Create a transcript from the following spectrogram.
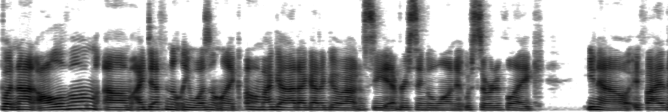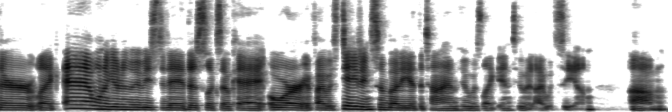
but not all of them. Um, I definitely wasn't like, oh my god, I got to go out and see every single one. It was sort of like, you know, if either like, eh, I want to go to the movies today, this looks okay, or if I was dating somebody at the time who was like into it, I would see them. Um,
